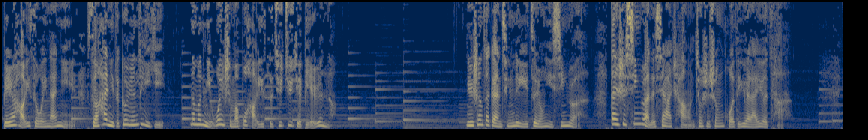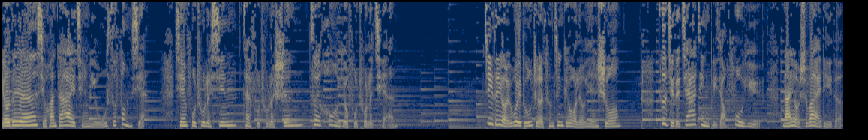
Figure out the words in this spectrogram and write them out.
别人好意思为难你，损害你的个人利益，那么你为什么不好意思去拒绝别人呢？女生在感情里最容易心软。但是心软的下场就是生活的越来越惨。有的人喜欢在爱情里无私奉献，先付出了心，再付出了身，最后又付出了钱。记得有一位读者曾经给我留言说，自己的家境比较富裕，男友是外地的，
